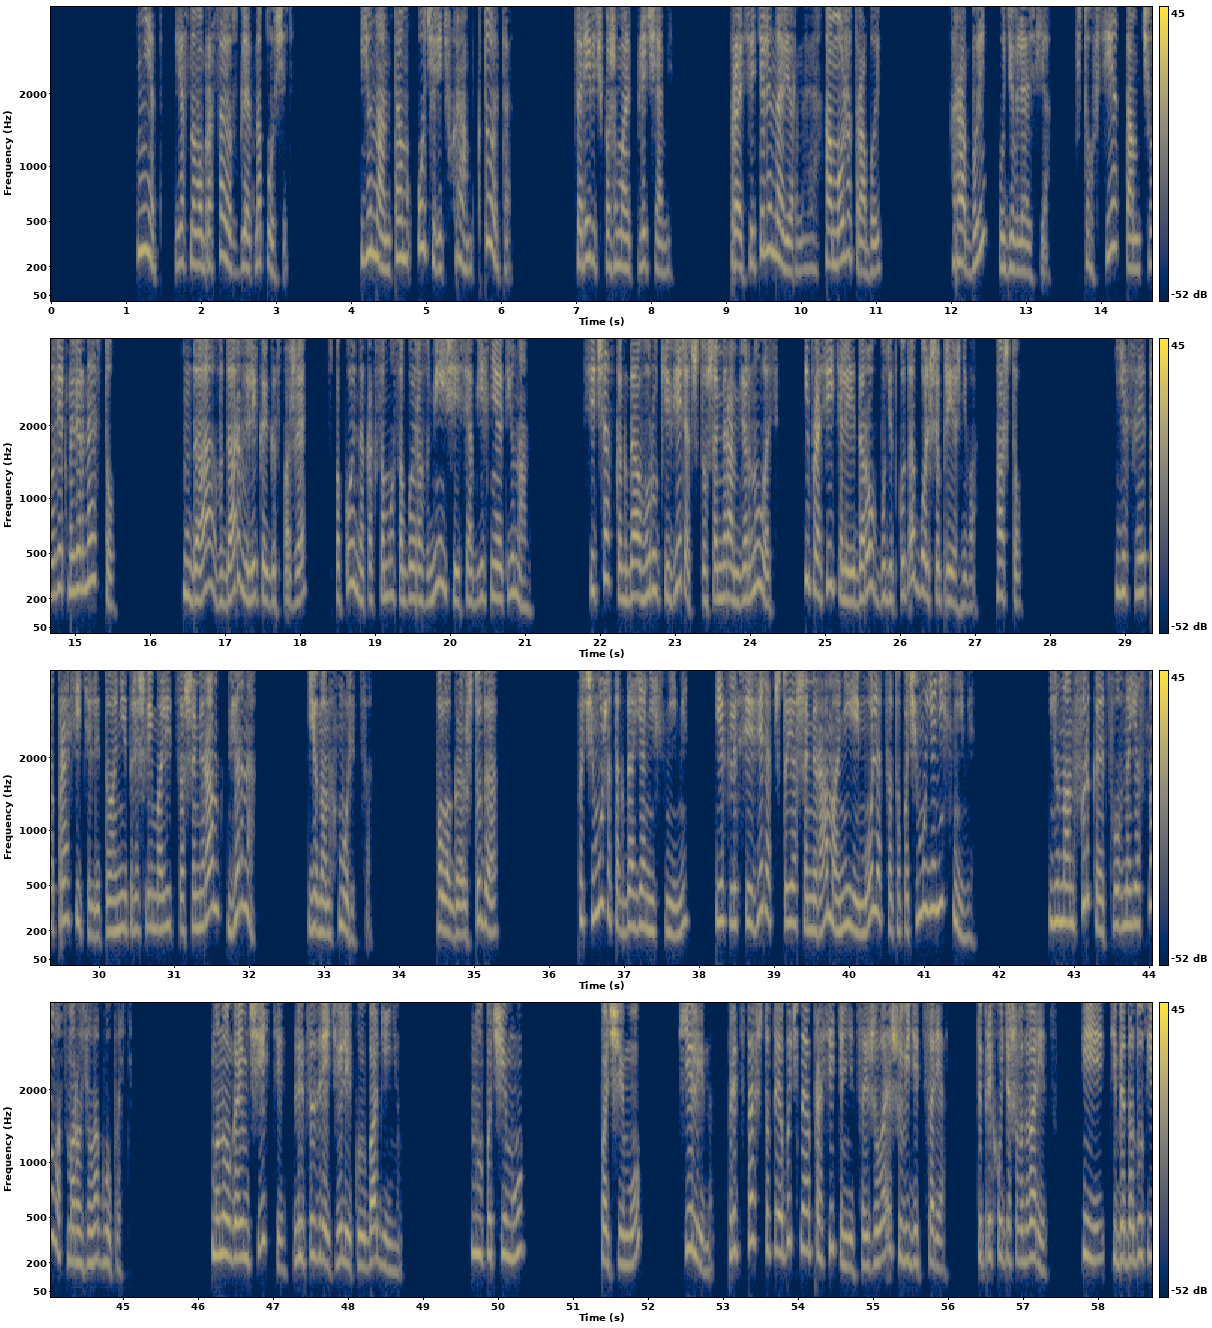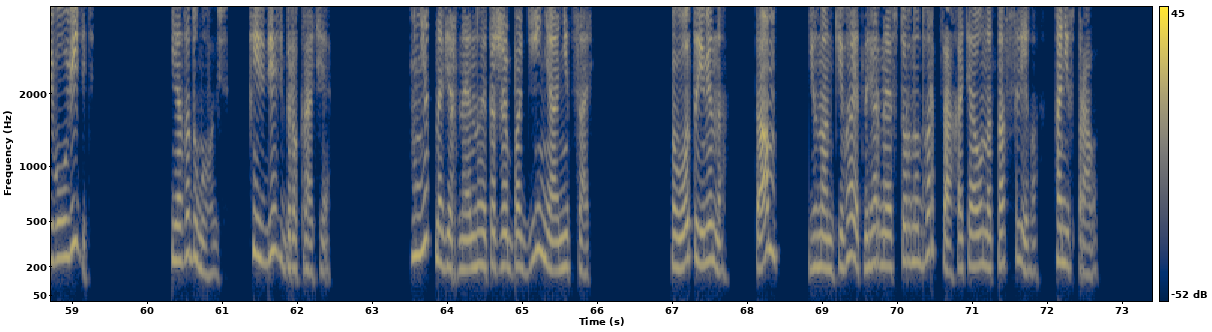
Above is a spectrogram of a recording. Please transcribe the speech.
«Нет», я снова бросаю взгляд на площадь. «Юнан, там очередь в храм. Кто это?» Царевич пожимает плечами. Просители, наверное, а может, рабы. Рабы? Удивляюсь я. Что, все? Там человек, наверное, сто. Да, в дар великой госпоже. Спокойно, как само собой разумеющееся, объясняет Юнан. Сейчас, когда в руки верят, что Шамирам вернулась, и просителей и даров будет куда больше прежнего. А что? Если это просители, то они пришли молиться Шамирам, верно? Юнан хмурится. Полагаю, что да. Почему же тогда я не с ними? Если все верят, что я Шамирам, а они ей молятся, то почему я не с ними? Юнан фыркает, словно я снова сморозила глупость. Много им чести лицезреть великую богиню. Но почему? Почему? Хелина, представь, что ты обычная просительница и желаешь увидеть царя. Ты приходишь во дворец. И тебе дадут его увидеть? Я задумываюсь. И здесь бюрократия. Нет, наверное, но это же богиня, а не царь. Вот именно. Там Юнан кивает, наверное, в сторону дворца, хотя он от нас слева, а не справа.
